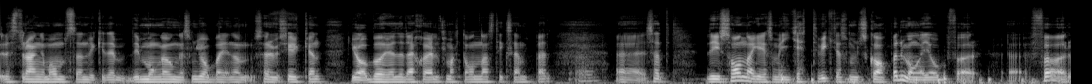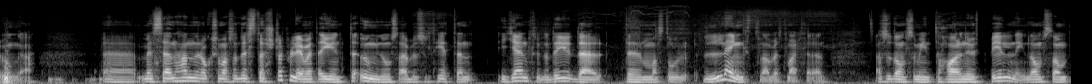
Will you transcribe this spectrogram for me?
restaurangmomsen vilket är, det är många unga som jobbar inom serviceyrken. Jag började där själv på McDonalds till exempel. Eh, så att det är ju sådana grejer som är jätteviktiga som skapade många jobb för, eh, för unga. Eh, men sen handlar det också om, alltså det största problemet är ju inte ungdomsarbetslösheten egentligen, det är ju där, där man står längst från arbetsmarknaden. Alltså de som inte har en utbildning, de som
